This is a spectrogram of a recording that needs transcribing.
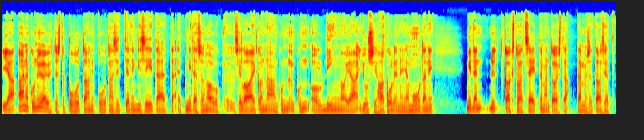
ja aina kun yöyhtiöstä puhutaan, niin puhutaan sitten tietenkin siitä, että, että mitä se on ollut silloin aikoinaan, kun, kun on ollut Dingo ja Jussi Hakulinen ja muuta, niin miten nyt 2017 tämmöiset asiat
